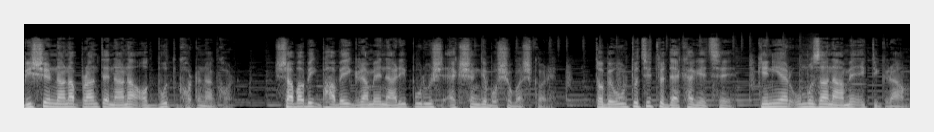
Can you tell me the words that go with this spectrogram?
বিশ্বের নানা প্রান্তে নানা অদ্ভুত ঘটনা ঘট। স্বাভাবিকভাবেই গ্রামে নারী পুরুষ একসঙ্গে বসবাস করে। তবে উল্টোচিত্র দেখা গেছে, কেনিয়ার উমুজা নামে একটি গ্রাম।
